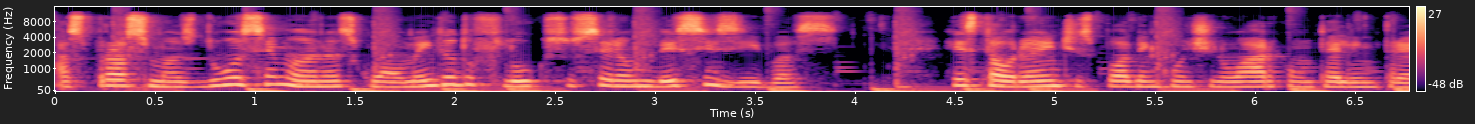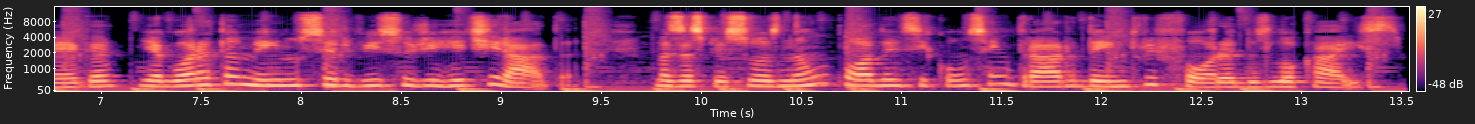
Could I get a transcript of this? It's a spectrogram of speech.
As próximas duas semanas, com o aumento do fluxo, serão decisivas. Restaurantes podem continuar com teleentrega e agora também no serviço de retirada, mas as pessoas não podem se concentrar dentro e fora dos locais.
